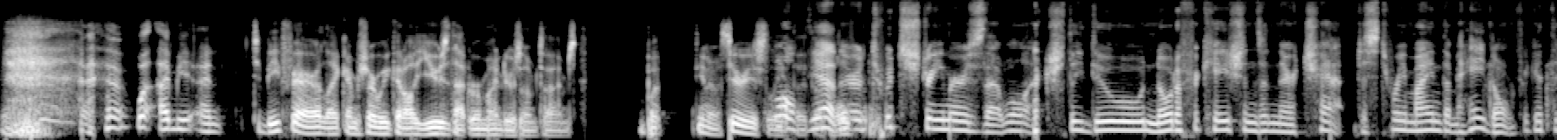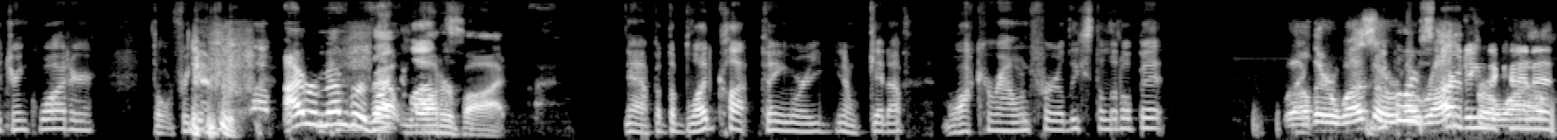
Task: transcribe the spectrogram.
well, I mean, and to be fair, like I'm sure we could all use that reminder sometimes. But you know, seriously, Well, the- the yeah, whole- there are Twitch streamers that will actually do notifications in their chat just to remind them, hey, don't forget to drink water. Don't forget to. I remember that Blood water bot. Yeah, but the blood clot thing where you, you know, get up, walk around for at least a little bit. Well, Like, there was a, a run starting for a to kind of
